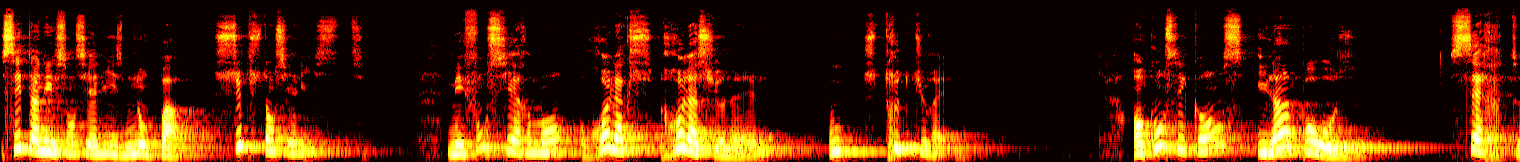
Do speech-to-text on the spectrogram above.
c'est un essentialisme non pas substantialiste, mais foncièrement relationnel ou structurel. En conséquence, il impose, certes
